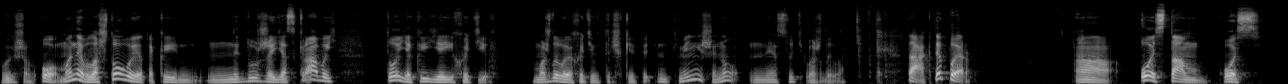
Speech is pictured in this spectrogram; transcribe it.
вийшов. О, мене влаштовує такий не дуже яскравий, той, який я і хотів. Можливо, я хотів трішки тьмяніше, ну не суть важливо. Так, тепер. А, Ось там, ось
